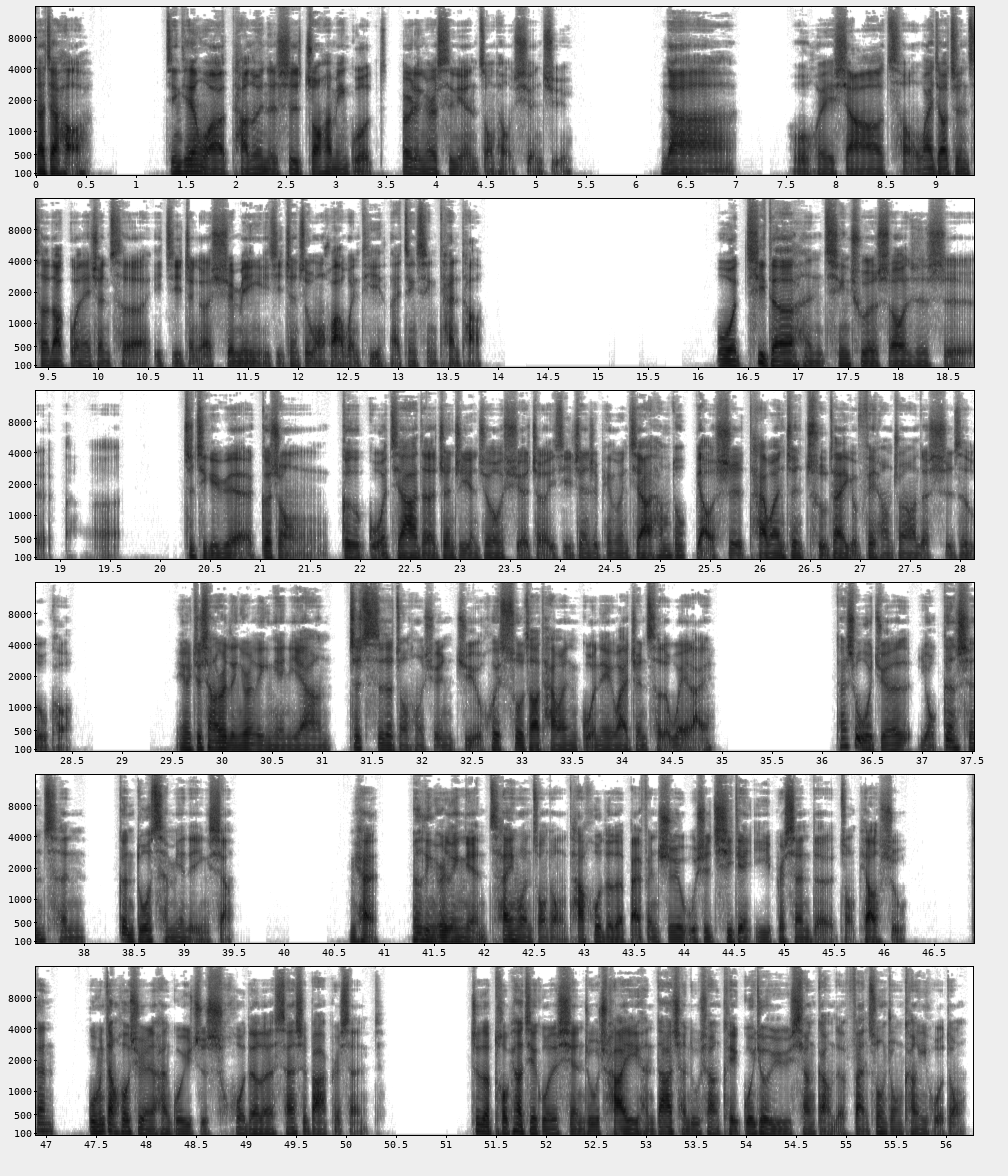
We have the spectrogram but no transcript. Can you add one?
大家好，今天我要谈论的是中华民国二零二四年总统选举。那我会想要从外交政策到国内政策，以及整个选民以及政治文化问题来进行探讨。我记得很清楚的时候，就是呃这几个月，各种各个国家的政治研究学者以及政治评论家，他们都表示台湾正处在一个非常重要的十字路口。因为就像二零二零年一样，这次的总统选举会塑造台湾国内外政策的未来。但是我觉得有更深层、更多层面的影响。你看，二零二零年蔡英文总统他获得了百分之五十七点一 percent 的总票数，但国民党候选人韩国瑜只是获得了三十八 percent。这个投票结果的显著差异，很大程度上可以归咎于香港的反送中抗议活动，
